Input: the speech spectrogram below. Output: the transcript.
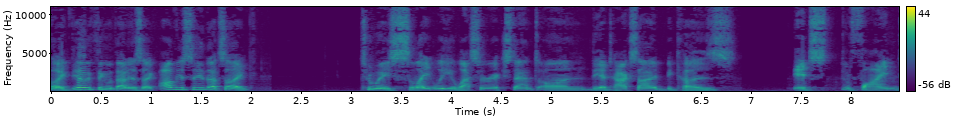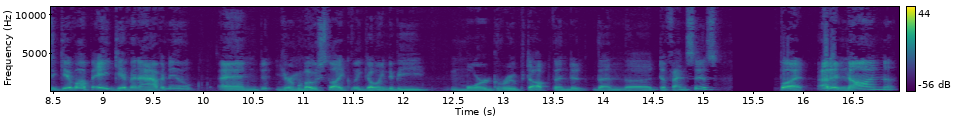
like the other thing with that is like obviously that's like to a slightly lesser extent on the attack side because it's fine to give up a given avenue, and you're most likely going to be more grouped up than than the defense is. But at a non,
